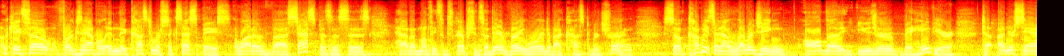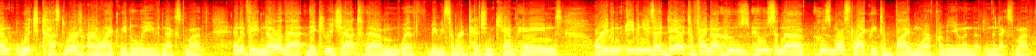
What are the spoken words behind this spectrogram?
Okay, so for example, in the customer success space, a lot of uh, SaaS businesses have a monthly subscription, so they're very worried about customer churn. So companies are now leveraging all the user behavior to understand which customers are likely to leave next month. And if they know that, they can reach out to them with maybe some retention campaigns, or even even use that data to find out who's who's in the who's most likely to buy more from you in the, in the next month,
